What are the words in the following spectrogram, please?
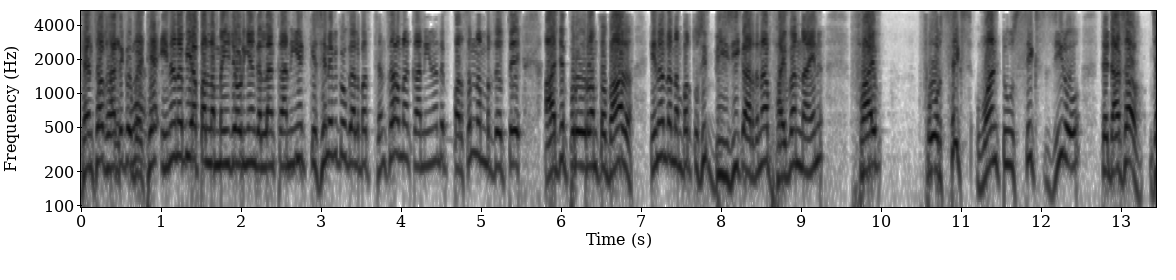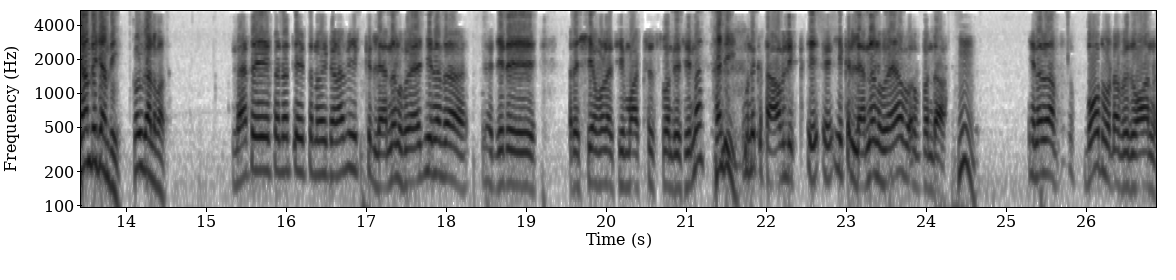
ਸੈਨ ਸਾਹਿਬ ਸਾਡੇ ਕੋਲ ਬੈਠੇ ਇਹਨਾਂ ਨਾਲ ਵੀ ਆਪਾਂ ਲੰਮੀ ਚੌੜੀਆਂ ਗੱਲਾਂ ਕਰਨੀਆਂ। ਕਿਸੇ ਨੇ ਵੀ ਕੋਈ ਗੱਲਬਾਤ ਸੈਨ ਸਾਹਿਬ ਨਾਲ ਕਰਨੀ ਇਹਨਾਂ ਦੇ ਪਰਸਨਲ ਨੰਬਰ ਦੇ ਉੱਤੇ ਅੱਜ ਪ੍ਰੋਗਰਾਮ ਤੋਂ ਬਾਅਦ ਇਹਨਾਂ ਦਾ ਨੰਬਰ ਤੁਸੀਂ ਬਿਜ਼ੀ ਕਰ ਦੇਣਾ 519 5461260 ਤੇ ਡਾਕਟਰ ਸਾਹਿਬ ਜਾਂਦੇ ਜਾਂਦੇ ਕੋਈ ਗੱਲਬਾਤ? ਮੈਂ ਤੇ ਪਹਿਲਾਂ ਤੇ ਤੈਨੂੰ ਇਹ ਕਹਣਾ ਵੀ ਇੱਕ ਲੈਨਨ ਹੋਇਆ ਜੀ ਇਹਨਾਂ ਦਾ ਜਿਹੜੇ ਰਸ਼ੀਆ ਵਾਲੇ ਸੀ ਮਾਰਕਸਿਸਟ ਬੰਦੇ ਸੀ ਨਾ। ਹਾਂਜੀ। ਉਹਨੇ ਕਿਤਾਬ ਲਿਖ ਇੱਕ ਲੈਨਨ ਹੋਇਆ ਬੰਦਾ। ਹੂੰ। ਇਹਨਾਂ ਦਾ ਬਹੁਤ ਵੱਡਾ ਵਿਦਵਾਨ।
